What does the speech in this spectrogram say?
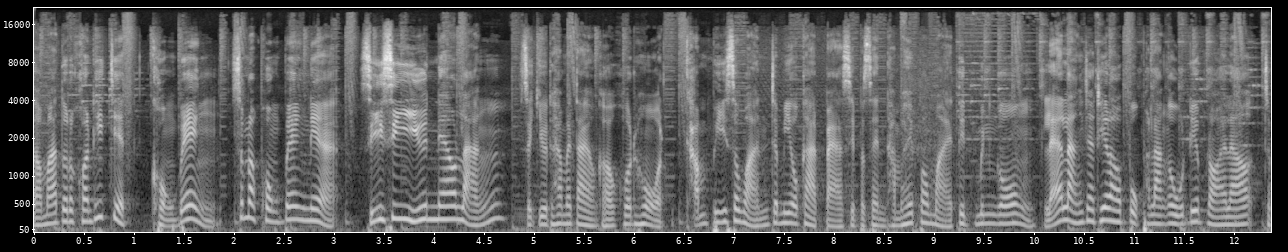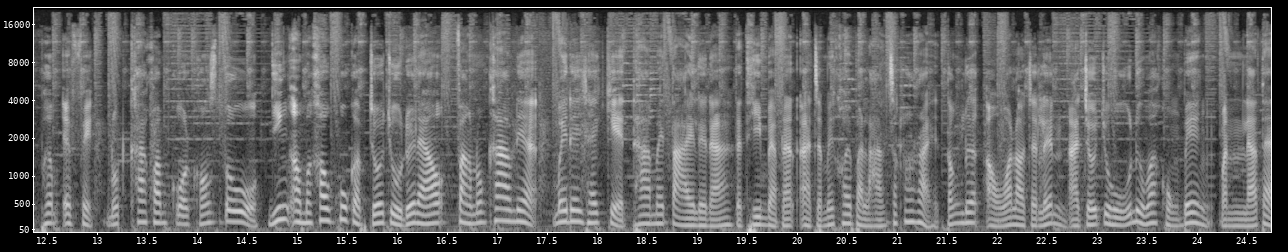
ต่อมาตัวละครที่ 7 ขงเบ้งสำหรับขงเบ้งเนี่ยซีซียืนแนวหลัง สกิลท่าไม่ตายของเขาโคตรโหดคัมภีสวรรค์จะมีโอกาส 80%ทำให้เป้าหมายติดมึนงง และหลังจากที่เราปลุกพลังอาวุธเรียบร้อยแล้ว จะเพิ่มเอฟเฟกต์ลดค่าความโกรธของศัตรูยิ่งเอามาเข้าคู่กับโจจูด้วยแล้ว ฝั่งตรงข้ามเนี่ยไม่ได้ใช้เกรดท่าไม่ตายเลยนะ แต่ทีมแบบนั้นอาจจะไม่ค่อยบาลานซ์สักเท่าไหร่ต้องเลือกเอาว่าเราจะเล่นอาจโจจูหรือว่าขงเบ้ง มันแล้วแต่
